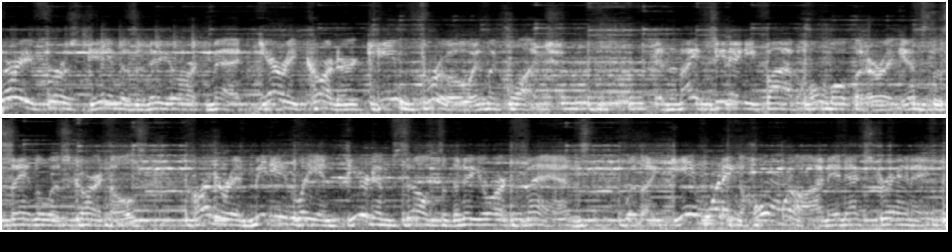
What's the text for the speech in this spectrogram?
Very first game as a New York Met, Gary Carter came through in the clutch. In the 1985 home opener against the St. Louis Cardinals, Carter immediately endeared himself to the New York fans with a game-winning home run in extra innings.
